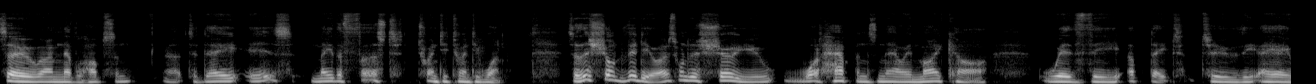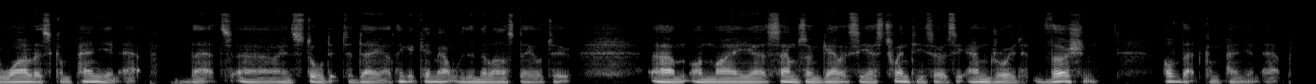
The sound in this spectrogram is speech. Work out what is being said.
So I'm Neville Hobson. Uh, today is May the 1st, 2021. So this short video, I just wanted to show you what happens now in my car with the update to the AA Wireless Companion app that uh, I installed it today. I think it came out within the last day or two um, on my uh, Samsung Galaxy S20. So it's the Android version of that companion app.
